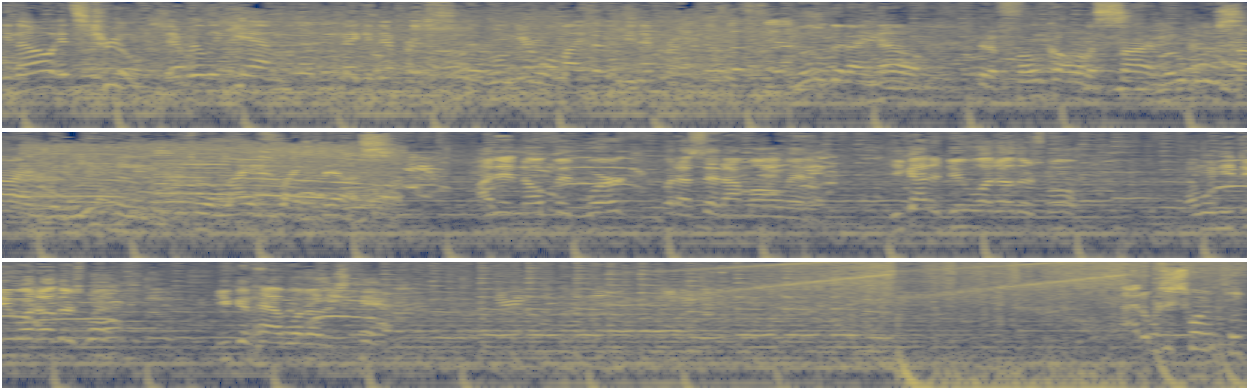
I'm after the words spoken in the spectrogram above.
You know, it's true. It really can make a difference. Your whole life can be different. Little did I know that a phone call and a sign, little blue sign, would lead me to a life like this. I didn't know if it'd work, but I said I'm all in it. You got to do what others won't. And when you do what others won't, you can have what others can't. I don't just want to take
